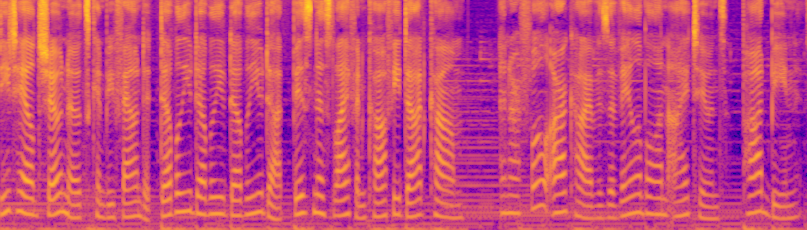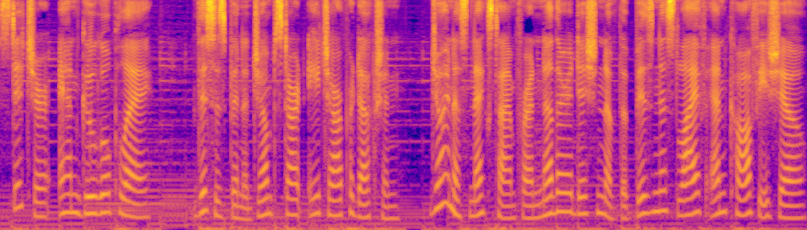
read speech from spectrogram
Detailed show notes can be found at www.businesslifeandcoffee.com, and our full archive is available on iTunes, Podbean, Stitcher, and Google Play. This has been a Jumpstart HR production. Join us next time for another edition of the Business Life and Coffee Show.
